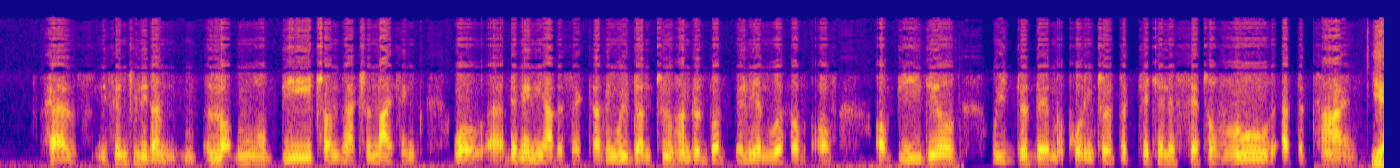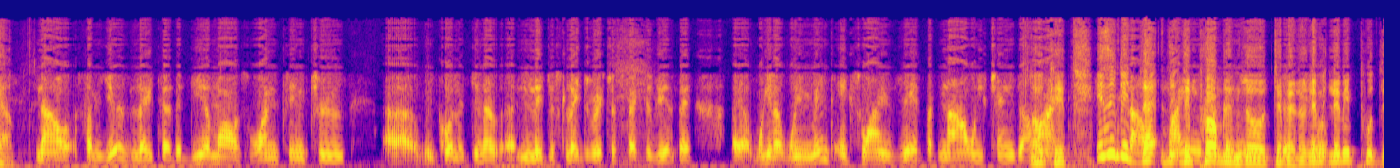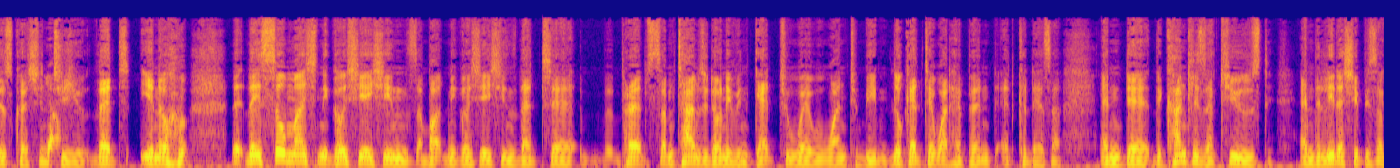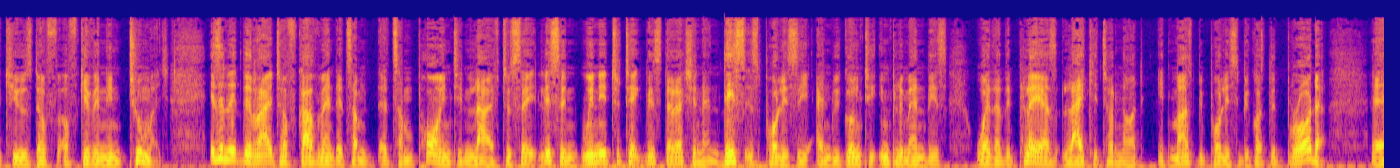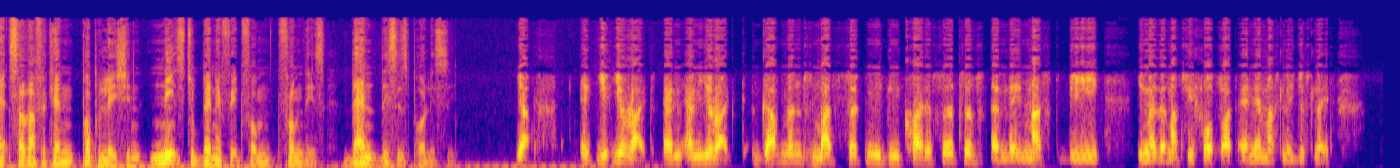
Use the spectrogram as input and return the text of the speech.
has essentially done a lot more B transactions, I think, well, uh, than any other sector. I mean, we've done 200 billion worth of, of, of BE deals. We did them according to a particular set of rules at the time. Yeah. Now, some years later, the DMR is wanting to, uh, we call it, you know, uh, legislate retrospectively and say, uh, you know, we meant X, Y, and Z, but now we've changed our mind. Okay. Isn't it now, that the, the problem, though, Tebello? Let me, let me put this question yeah. to you that, you know, there's so much negotiations about negotiations that uh, perhaps sometimes we don't even get to where we want to be. Look at uh, what happened at CODESA. And uh, the country is accused and the leadership is accused of, of giving in too much. Isn't it the right of government at some, at some point in life to say, listen, we need to take this direction and this is policy and we're going to implement this whether the players like it or not. It must be policy because the broader uh, South African population needs to benefit from, from this. Then this is policy. Yeah. Uh, you're right, and, and you're right. Governments must certainly be quite assertive, and they must be, you know, they must be forthright, and they must legislate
